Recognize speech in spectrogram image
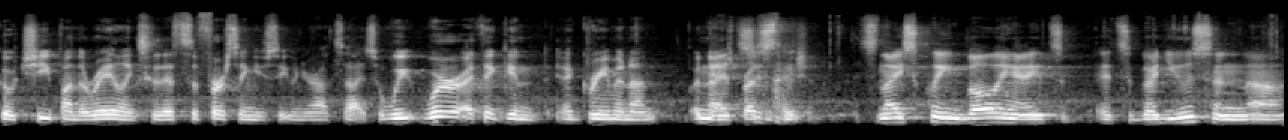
go cheap on the railings, because that's the first thing you see when you're outside. So we, we're, I think, in agreement on a nice It's just- presentation. It's a nice, clean building, and it's, it's a good use, and uh,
